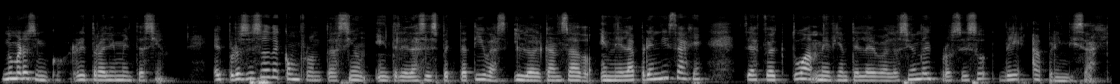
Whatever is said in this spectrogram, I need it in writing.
Número 5. Retroalimentación. El proceso de confrontación entre las expectativas y lo alcanzado en el aprendizaje se efectúa mediante la evaluación del proceso de aprendizaje,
